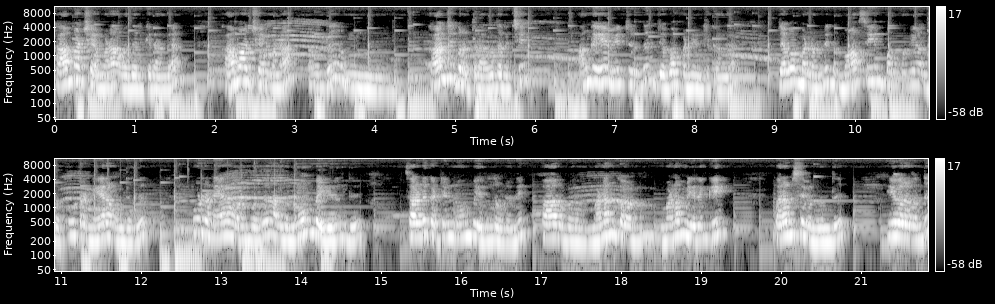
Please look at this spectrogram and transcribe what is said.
காமாட்சி அம்மனை அவதரிக்கிறாங்க. காமாட்சி அம்மனை வந்து காஞ்சிபுரத்தில் அவதரித்து அங்கேயே வீட்டிலிருந்து ஜெபம் பண்ணிட்டு இருக்காங்க. ஜெபம் பண்ண உடனே இந்த மாசியும் பங்குனியும் அந்த கூடுற நேரம் வந்தது. கூடுற நேரம் வரும்போது அந்த நோன்பை இருந்து சரடு கட்டின்னு நோன்பு இருந்த உடனே பார் மனம் க- மனம் இறங்கி பரமசிவன் வந்து இவரை வந்து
